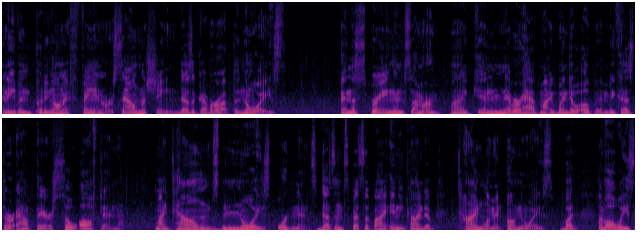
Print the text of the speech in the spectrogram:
and even putting on a fan or a sound machine doesn't cover up the noise. In the spring and summer, I can never have my window open because they're out there so often. My town's noise ordinance doesn't specify any kind of time limit on noise, but I've always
